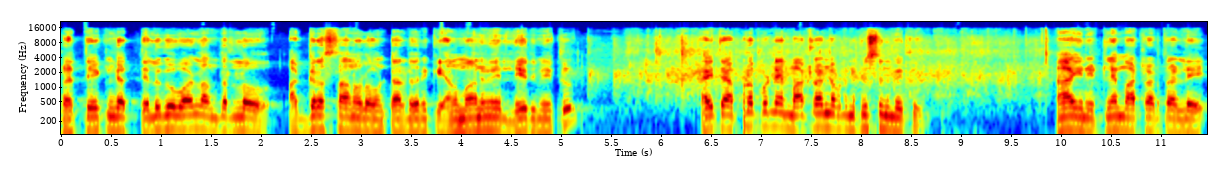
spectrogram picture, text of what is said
ప్రత్యేకంగా తెలుగు వాళ్ళు అందరిలో అగ్రస్థానంలో ఉంటారడానికి అనుమానమే లేదు మీకు. అయితే అప్పుడప్పుడు నేను మాట్లాడినప్పుడు అనిపిస్తుంది మీకు. ఆయన ఈయన ఇట్లే మాట్లాడతాడులే.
